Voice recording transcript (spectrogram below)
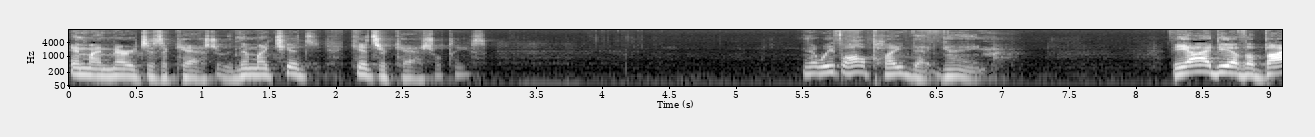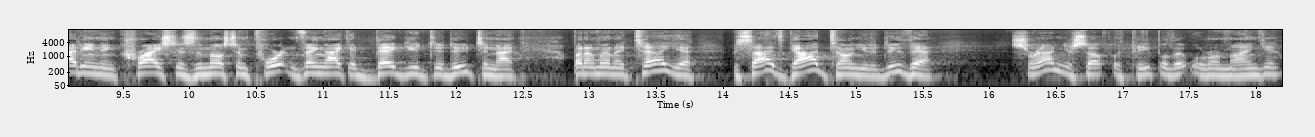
and my marriage is a casualty. Then my kids, kids are casualties. You know, we've all played that game. The idea of abiding in Christ is the most important thing I could beg you to do tonight. But I'm going to tell you, besides God telling you to do that, surround yourself with people that will remind you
